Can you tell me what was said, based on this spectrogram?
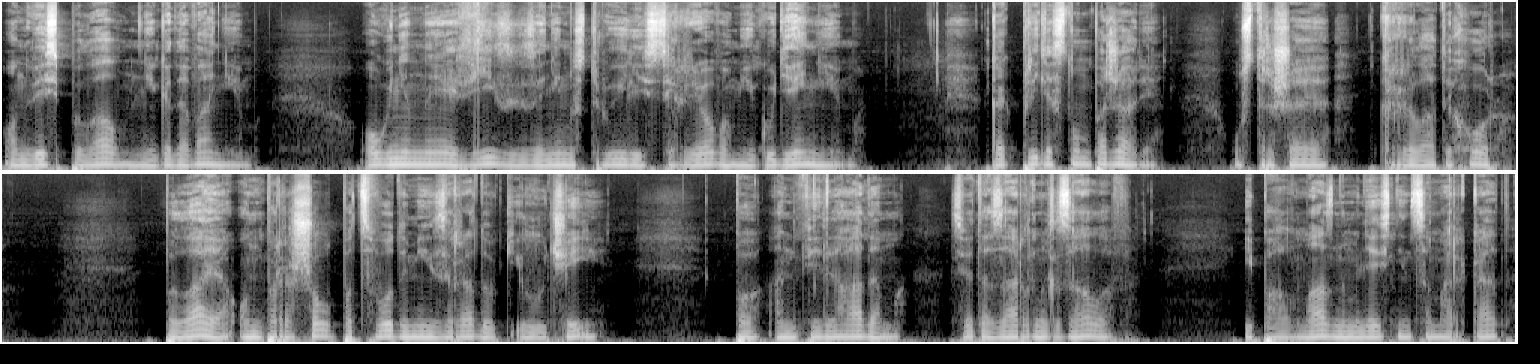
Он весь пылал негодованием. Огненные ризы за ним струились ревом и гудением, как при лесном пожаре, устрашая крылатый хор. Пылая, он прошел под сводами из радуг и лучей, по анфиладам светозарных залов и по алмазным лестницам аркад,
